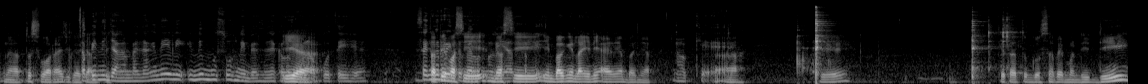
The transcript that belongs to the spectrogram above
Nah, terus warnanya juga Hmm. Tapi ini cantik. jangan banyak. Ini ini, ini musuh nih biasanya kalau Iya. gula putih ya. Saya Tapi masih melihat, masih tapi- imbangin lah ini airnya banyak. Oke. Ah, Oke. Kita tunggu sampai mendidih,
